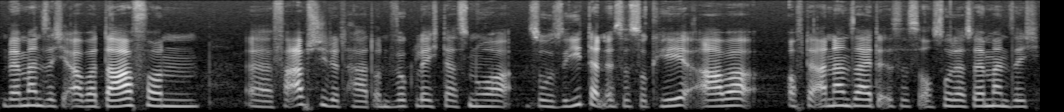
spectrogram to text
Und wenn man sich aber davon äh, verabschiedet hat und wirklich das nur so sieht, dann ist es okay. Aber auf der anderen Seite ist es auch so, dass wenn man sich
